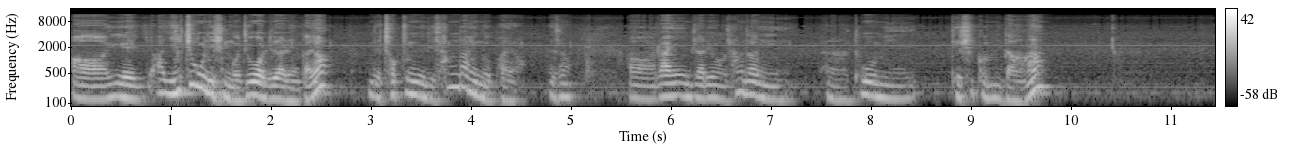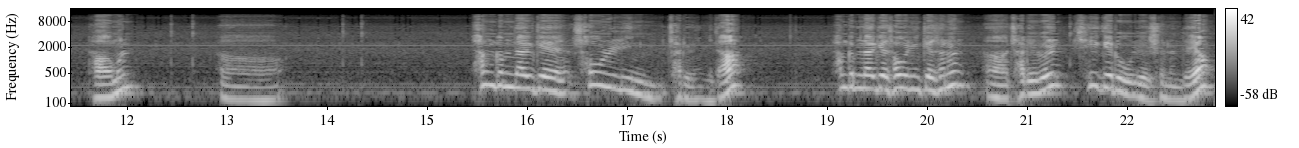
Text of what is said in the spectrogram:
어, 이게 아, 일찍 올리신 거죠 월요일날이니까요. 근데 적중률이 상당히 높아요. 그래서 어, 라인 자료 상당히 어, 도움이 되실 겁니다. 다음은 어, 황금날개 서울님 자료입니다. 황금날개 서울님께서는 어, 자료를 3개로 올려주셨는데요.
